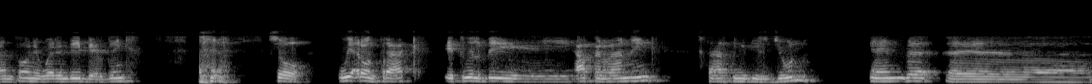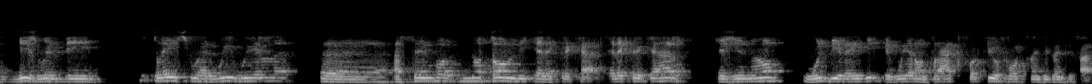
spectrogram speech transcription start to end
Antonio were in the e-Building. So we are on track. It will be up and running starting this June. And this will be the place where we will assemble not only electric cars. Electric cars, as you know, will be ready, and we are on track for Q4 2025.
